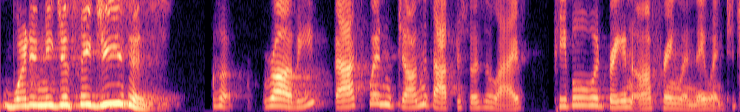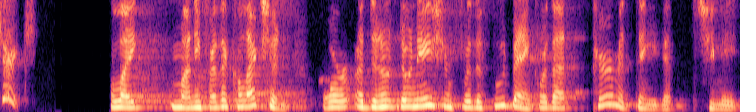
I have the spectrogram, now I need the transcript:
Why didn't he just say Jesus? Robbie, back when John the Baptist was alive, people would bring an offering when they went to church. Like money for the collection or a do- donation for the food bank or that pyramid thingy that she made.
